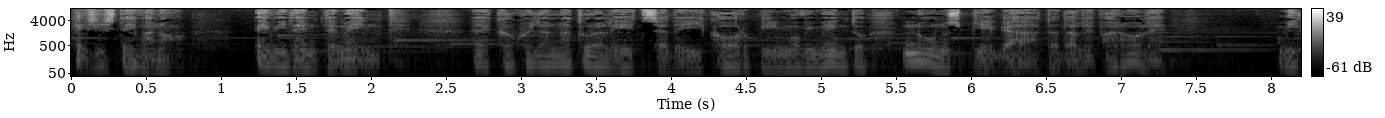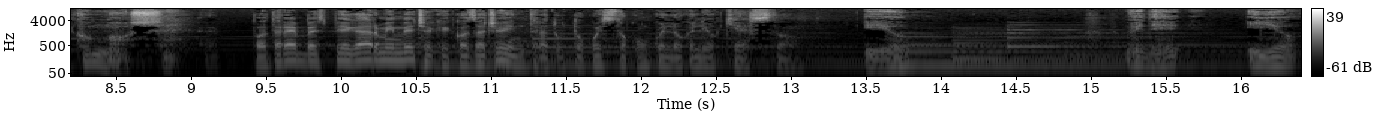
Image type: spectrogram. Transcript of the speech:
esistevano evidentemente. Ecco quella naturalezza dei corpi in movimento non spiegata dalle parole mi commosse. Potrebbe spiegarmi invece che cosa c'entra tutto questo con quello che le ho chiesto? Io, vede, io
